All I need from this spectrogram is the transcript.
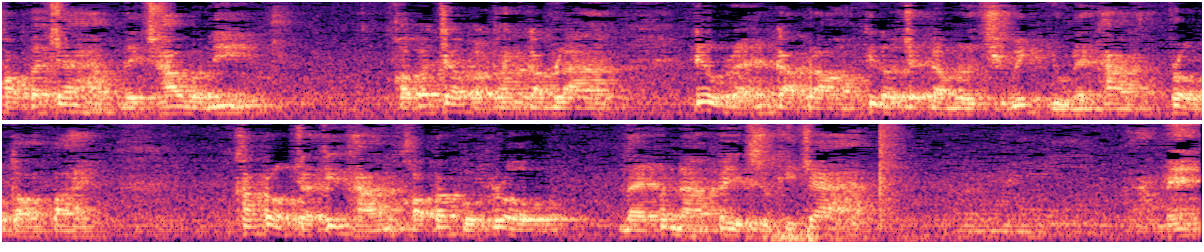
ของพระเจ้าในเช้าวันนี้ ขอพระเจ้าประทานกำลังเรี่ยวแรงให้กับเราที่เราจะดำเนินชีวิตอยู่ในทางของพระองค์ต่อไป ข้าพระองค์จะอธิษฐานขอพระคุณพระองค์ในพระนามพระเยซูคริสต์เจ้าอาเมน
